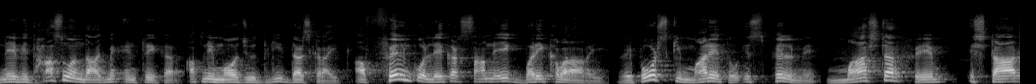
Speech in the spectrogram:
ने भी धांसू अंदाज में एंट्री कर अपनी मौजूदगी दर्ज कराई थी। अब फ़िल्म को लेकर सामने एक बड़ी खबर आ रही रिपोर्ट्स की माने तो इस फ़िल्म में Master fame star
